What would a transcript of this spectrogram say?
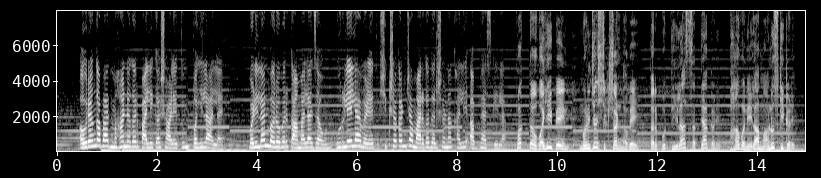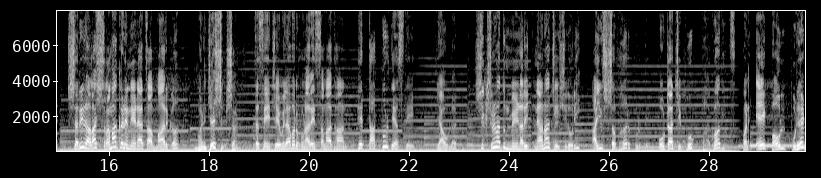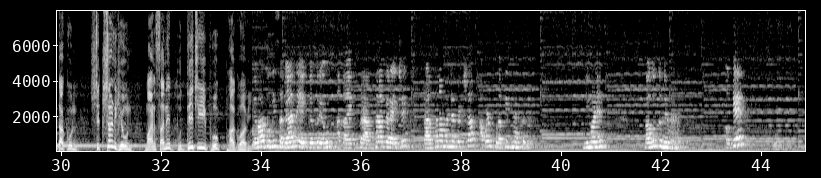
औरंगाबाद महानगरपालिका शाळेतून पहिला आलाय. वडिलांबरोबर कामाला जाऊन उरलेल्या वेळेत शिक्षकांच्या मार्गदर्शनाखाली अभ्यास केला. फक्त वही पेन म्हणजे शिक्षण नव्हे तर बुद्धीला सत्याकडे भावनेला माणुसकीकडे शरीराला श्रमाकडे नेण्याचा मार्ग म्हणजे शिक्षण. जसे जेवल्यावर होणारे समाधान हे तात्पुरते असते या उलट शिक्षणातून मिळणारी ज्ञानाची शिदोरी आयुष्यभर पुरते. पोटाची भूक भागवावीच. पण एक पाऊल पुढे टाकून शिक्षण घेऊन माणसाने बुद्धीचीही भूक भागवावी. तेव्हा तुम्ही सगळ्यांनी एकत्र येऊन आता एक प्रार्थना करायची. प्रार्थना म्हणण्यापेक्षा आपण प्रतिज्ञा करूया. मी म्हणेन मागून तुम्ही म्हणायचं ओके?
